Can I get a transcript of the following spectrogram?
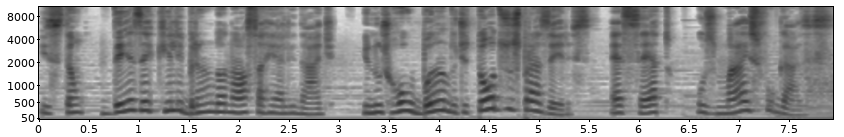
estão desequilibrando a nossa realidade e nos roubando de todos os prazeres, exceto os mais fugazes.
